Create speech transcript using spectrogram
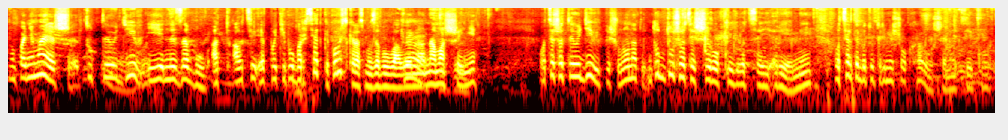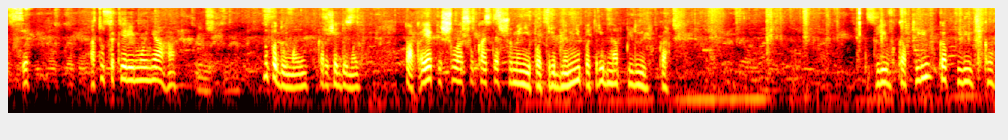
Ну, розумієш, тут ти одів і не забув. А, а оці, як по типу барсетки, пам'ятаєш, раз ми забували Так, на, на машині? Оце, що ти одів і пішов. Ну, на, тут дуже оцей широкий оцей ремінь. Оце в тебе тут ремішок хороший на цій куртці. А тут такий ремуняга. Ну, подумай, коротше, думай. Так, а я пішла шукати те, що мені потрібно. Мені потрібна плівка. Плівка, плівка, плівка.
